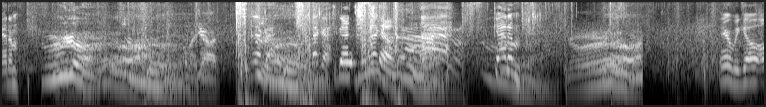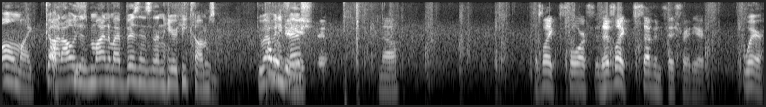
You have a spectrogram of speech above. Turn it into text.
Get him. Oh my God. That guy. That guy. You guys move down there. Ah, get him. There we go. Oh my god, I was just minding my business and then here he comes. Do you have any fish? No. There's like four. There's like seven fish right here. Where?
